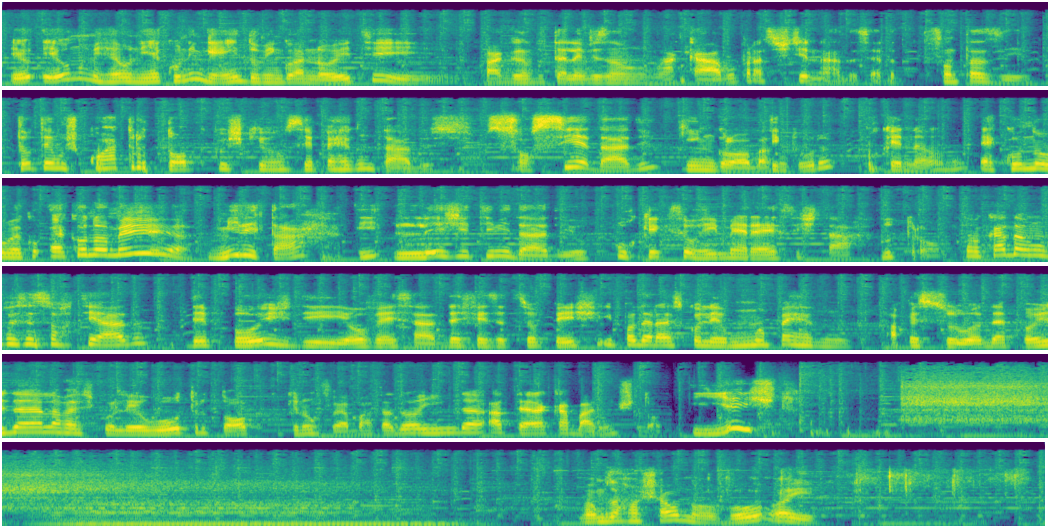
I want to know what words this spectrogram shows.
Eu, eu não me reunia com ninguém domingo à noite pagando televisão a cabo pra assistir nada. Isso era fantasia. Então temos quatro tópicos que vão ser perguntados: sociedade, que engloba a cultura, por que não? Né? Econo- eco- economia, militar e legitimidade. O porquê que seu rei merece estar no trono. Então cada um vai ser sorteado depois de houver essa defesa do seu peixe e poderá escolher uma pergunta. A pessoa, depois dela, vai escolher o outro tópico que não foi abordado ainda até acabarem os tópicos. E é isto. Vamos arrochar o novo. Aí.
